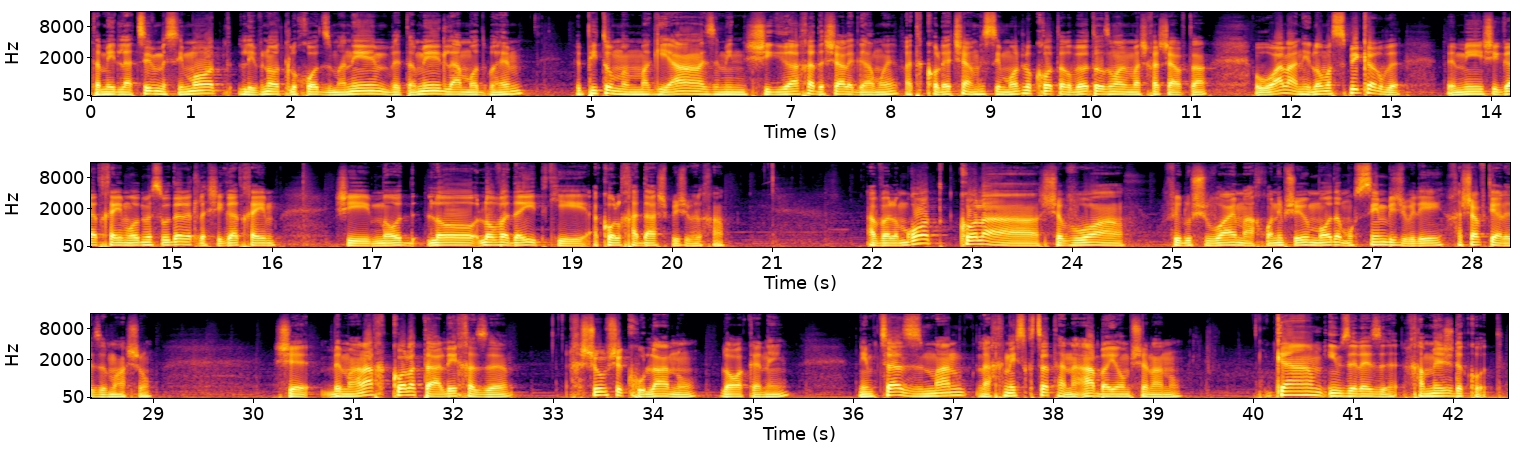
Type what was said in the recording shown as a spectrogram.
תמיד להציב משימות, לבנות לוחות זמנים ותמיד לעמוד בהם. ופתאום מגיעה איזה מין שגרה חדשה לגמרי, ואתה קולט שהמשימות לוקחות הרבה יותר זמן ממה שחשבת, וואלה, אני לא מספיק הרבה. ומשגרת חיים מאוד מסודרת לשגרת חיים שהיא מאוד לא, לא ודאית, כי הכל חדש בשבילך. אבל למרות כל השבוע, אפילו שבועיים האחרונים שהיו מאוד עמוסים בשבילי, חשבתי על איזה משהו. שבמהלך כל התהליך הזה, חשוב שכולנו, לא רק אני, נמצא זמן להכניס קצת הנאה ביום שלנו. גם אם זה לאיזה חמש דקות.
